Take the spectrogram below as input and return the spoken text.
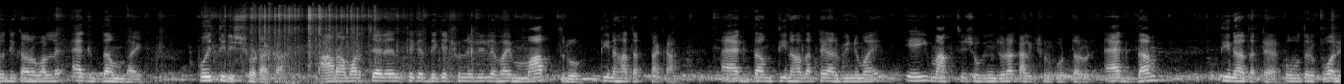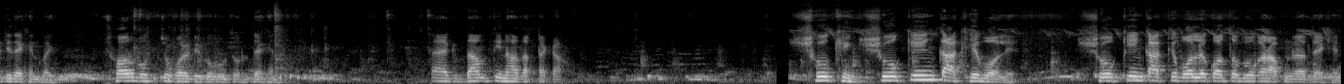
যদি কারও ভালো একদম ভাই, পঁয়ত্রিশশো টাকা। আর আমার চ্যানেল থেকে দেখে শুনে নিলে ভাই, মাত্র তিন হাজার টাকা। একদম তিন হাজার টাকার বিনিময়ে এই মাক্সি শোকিং জোড়া কালেকশন করতে পারবেন। একদম তিন হাজার টাকা। কবুতরের কোয়ালিটি দেখেন ভাই, সর্বোচ্চ কোয়ালিটির কবুতর দেখেন। একদম তিন হাজার টাকা। শোকিং শোকিং কাকে বলে? শোকিং কাকে বলে কত প্রকার আপনারা দেখেন।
